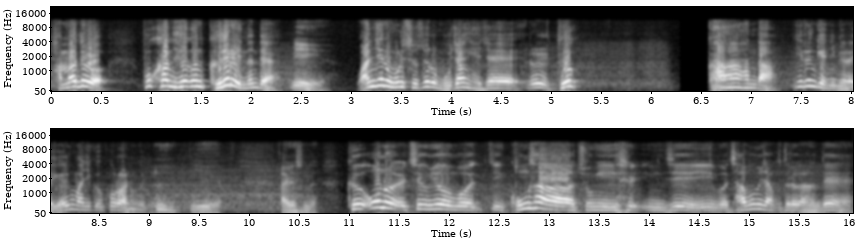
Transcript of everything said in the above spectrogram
한마디로 북한 핵은 그대로 있는데 예. 완전히 우리 스스로 무장 해제를 더 강화한다 이런 개념이라 이거 많이 거꾸로 하는 거죠. 예. 알겠습니다. 그 오늘 지금 요뭐 공사 중인지 이뭐 잡음이 자꾸 들어가는데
